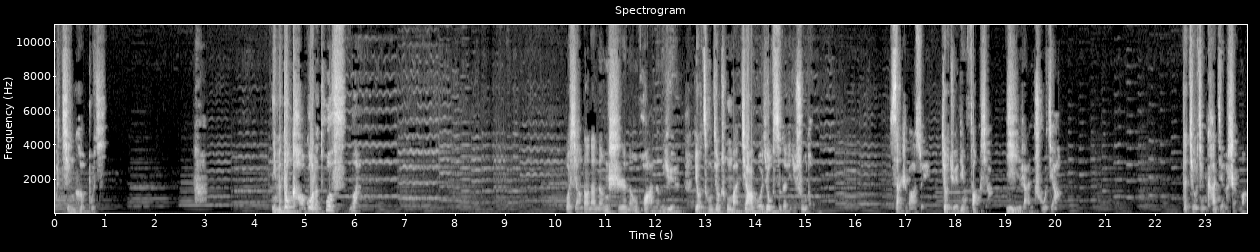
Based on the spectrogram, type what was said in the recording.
我惊愕不已：“你们都考过了托福啊？”我想到那能诗能画能乐，又曾经充满家国忧思的李叔同，三十八岁就决定放下，毅然出家。他究竟看见了什么？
